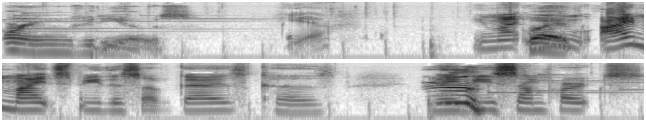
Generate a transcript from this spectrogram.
Boring videos. Yeah. You might. But- we- I might speed this up, guys, because maybe some parts.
